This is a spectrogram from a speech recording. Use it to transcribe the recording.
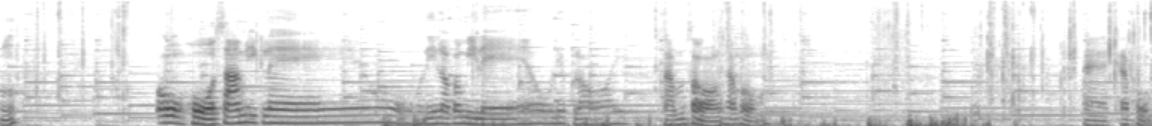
หือโอ้โห ซ้ำอีกแล้ว นนี้เราก็มีแล้วเรียบร้อยซ้ำสองครับผมแปดครับผม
